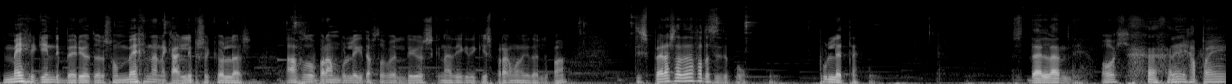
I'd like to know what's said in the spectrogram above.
μέχρι εκείνη την περίοδο, μέχρι να ανακαλύψω κιόλας αυτό το πράγμα που λέγεται αυτοβελτίωση και να διεκδικήσει πράγματα κτλ. Τις πέρασα, δεν θα φανταστείτε πού. Πού λέτε. Στην Ταϊλάνδη. Όχι. δεν είχα πάει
